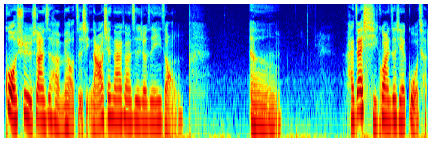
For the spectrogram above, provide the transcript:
过去算是很没有自信，然后现在算是就是一种嗯。还在习惯这些过程，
